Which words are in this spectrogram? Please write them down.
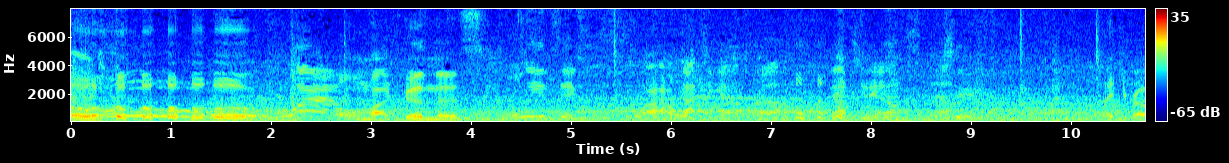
oh, Wow. oh my goodness. Only in six. Wow. Got you guys, bro. Thank you guys. Thank you, bro.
